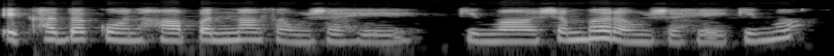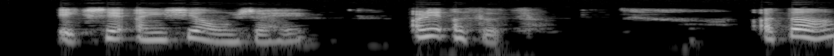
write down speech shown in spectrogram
एखादा कोन हा पन्नास अंश आहे किंवा शंभर अंश आहे किंवा एकशे ऐंशी अंश आहे. आणि असंच. आता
